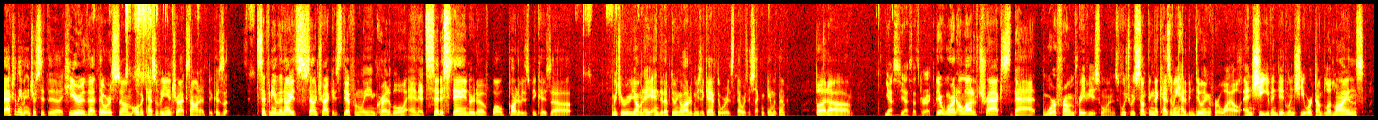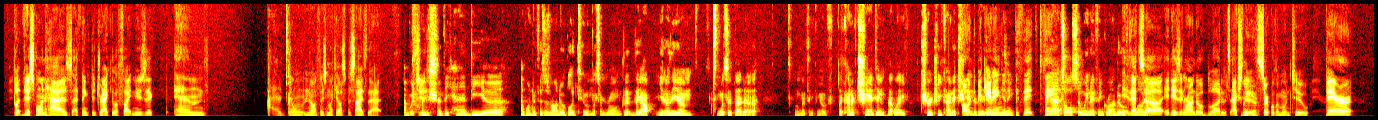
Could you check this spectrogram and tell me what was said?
Actually am interested to hear that there were some older Castlevania tracks on it because Symphony of the Night's soundtrack is definitely incredible and it set a standard of well, part of it is because uh, Michiru Yamane ended up doing a lot of music afterwards. That was a second game with them, but uh, Yes, yes, that's correct. there weren't a lot of tracks that were from previous ones, which was something that Castlevania had been doing for a while, and she even did when she worked on Bloodlines. But this one has, I think, the Dracula fight music, and I don't know if there's much else besides that. I'm which pretty is- sure they had the. Uh, I wonder if this is Rondo of Blood too, unless I'm wrong. The the op, you know the um, what's it that uh, what am I thinking of? That kind of chanting, that like churchy kind of chant. Oh, in the that they do beginning, In the beginning. The thi- thing- That's also in I think Rondo of that's Blood. uh, it is in Rondo of Blood, and it's actually Yeah. in Circle of the Moon too. They're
